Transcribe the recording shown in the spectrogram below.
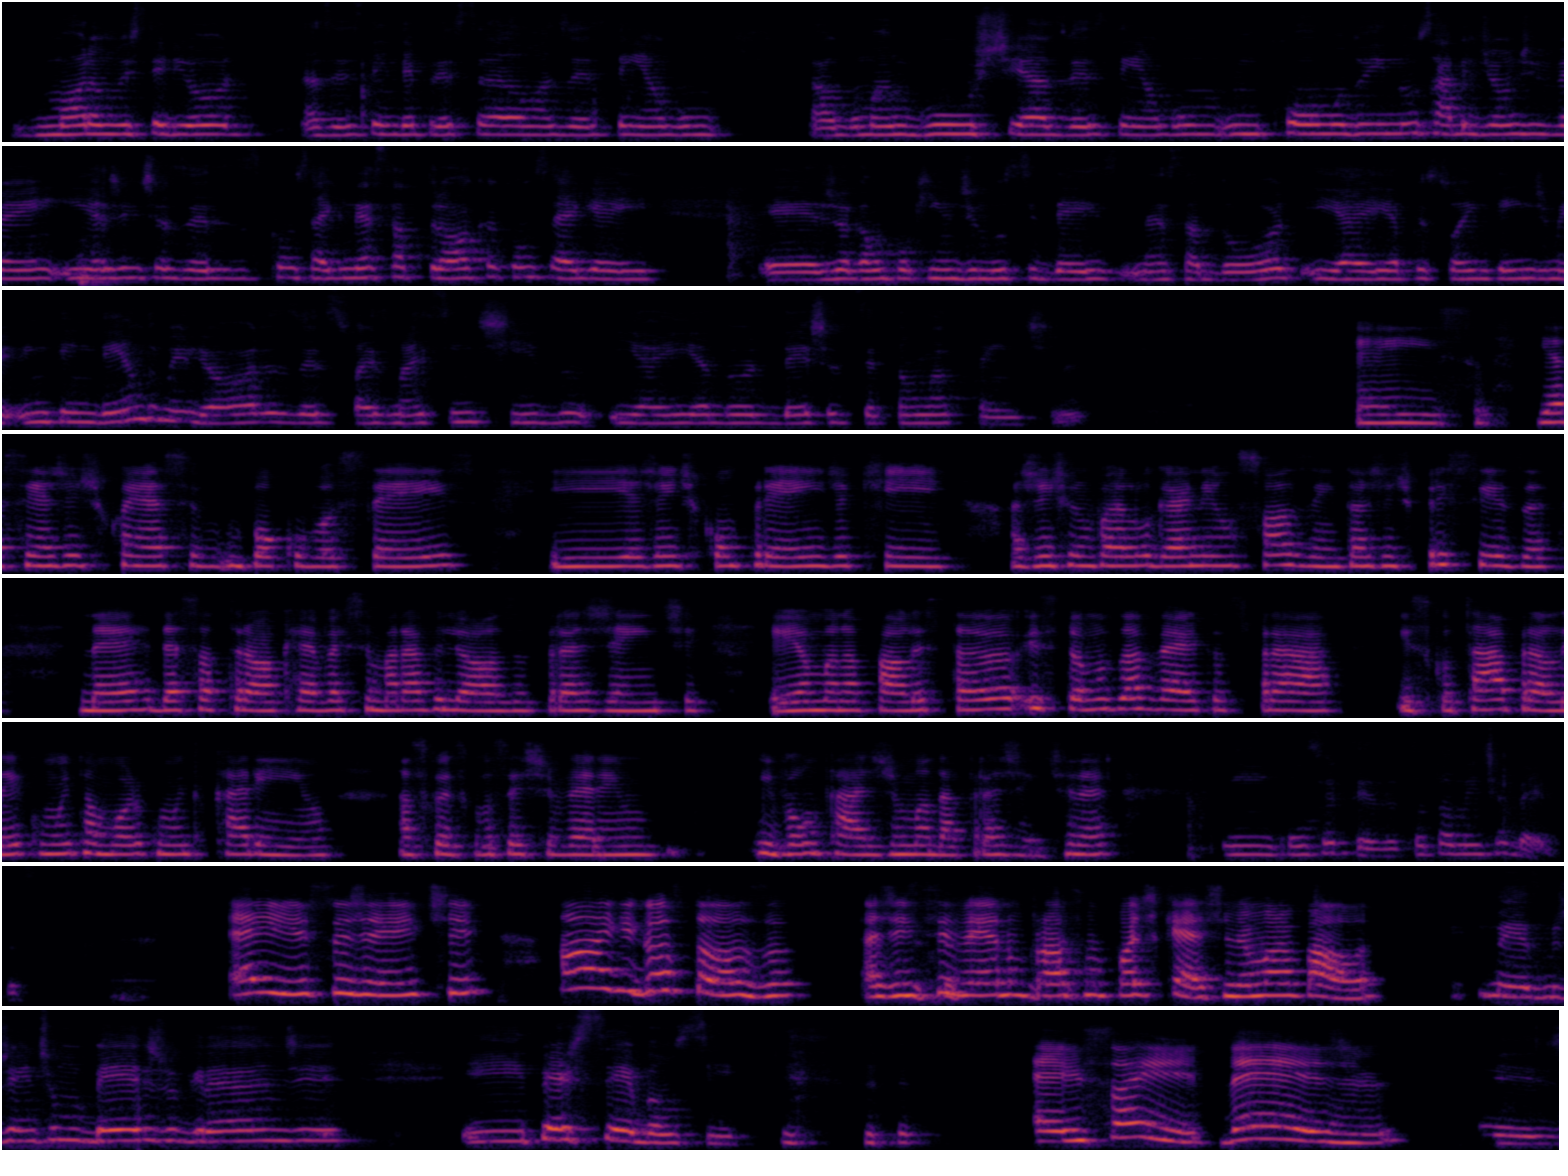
moram no exterior, às vezes tem depressão, às vezes tem algum, alguma angústia, às vezes tem algum incômodo e não sabe de onde vem. E a gente, às vezes, consegue, nessa troca, consegue aí é, jogar um pouquinho de lucidez nessa dor, e aí a pessoa entende, entendendo melhor, às vezes faz mais sentido, e aí a dor deixa de ser tão latente, né? É isso. E assim a gente conhece um pouco vocês e a gente compreende que a gente não vai a lugar nenhum sozinho, então a gente precisa, né, dessa troca, vai ser maravilhosa para a gente. Eu e a Mana Paula está, estamos abertas para escutar, para ler com muito amor, com muito carinho, as coisas que vocês tiverem em vontade de mandar para a gente, né? Sim, com certeza, totalmente abertas. É isso, gente. Ai, que gostoso! A gente se vê no próximo podcast, né, Mara Paula? Isso mesmo, gente. Um beijo grande e percebam-se. É isso aí. Beijo. Beijo.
